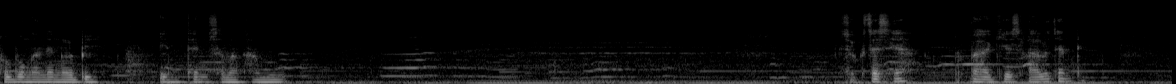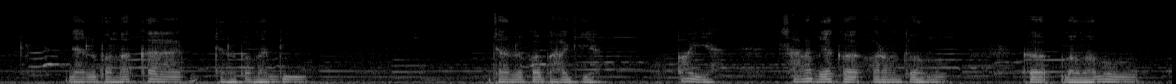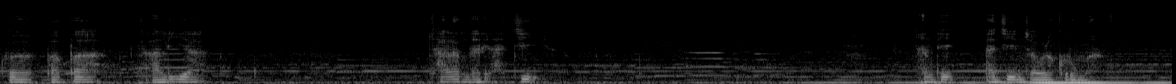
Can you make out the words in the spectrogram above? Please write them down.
hubungan yang lebih intens sama kamu sukses ya. Bahagia selalu cantik. Jangan lupa makan jangan lupa mandi. Jangan lupa bahagia. Oh iya salam ya ke orang tuamu ke mamamu ke papa ke Alia. Salam dari Aji. Nanti Aji insya Allah ke rumah.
